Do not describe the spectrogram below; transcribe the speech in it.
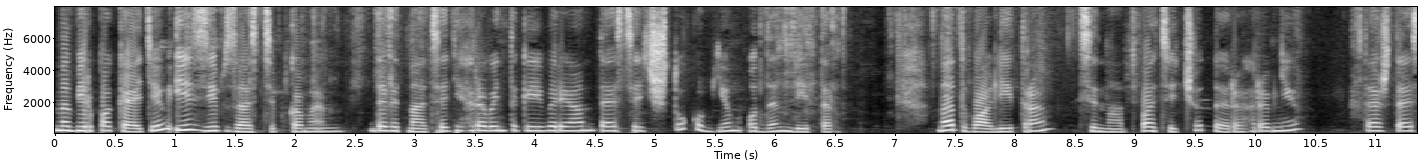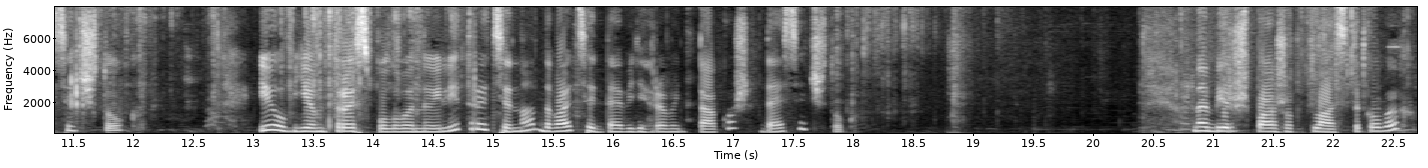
Набір пакетів із зіп-застіпками. 19 гривень такий варіант, 10 штук, об'єм 1 літр. На 2 літри ціна 24 гривні, теж 10 штук. І об'єм 3,5 літри, ціна 29 гривень, також 10 штук. Набір шпажок пластикових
